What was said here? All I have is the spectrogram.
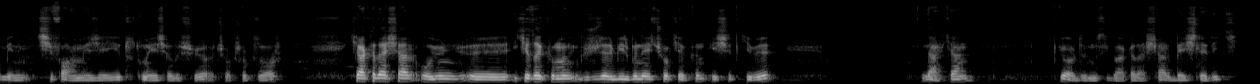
benim çift AMC'yi tutmaya çalışıyor. Çok çok zor. Ki arkadaşlar oyun e, iki takımın güçleri birbirine çok yakın, eşit gibi derken gördüğünüz gibi arkadaşlar beşledik.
